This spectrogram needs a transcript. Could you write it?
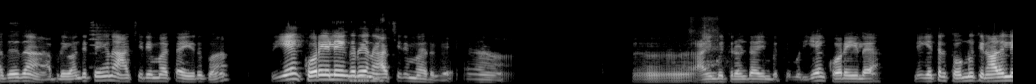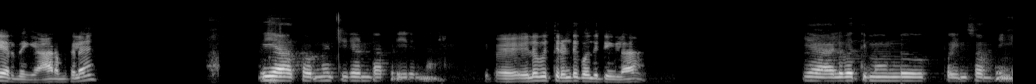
அதுதான். அப்படி வந்துட்டீங்கன்னா ஆச்சரியமா தான் இருக்கும். ஏன் குறையலைங்கிறது எனக்கு ஆச்சரியமா இருக்கு. ஐம்பத்தி ரெண்டு ஐம்பத்தி மூணு ஏன் குறையல? நீங்க எத்தனை தொண்ணூத்தி நாலுலயே இருந்தீங்க ஆரம்பத்துல? ஐயா தொண்ணூற்றி ரெண்டு அப்படி இருந்தேன். இப்ப எழுபத்தி ரெண்டுக்கு வந்துட்டீங்களா? ஐயா எழுபத்தி மூணு பாயிண்ட் சம்திங்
